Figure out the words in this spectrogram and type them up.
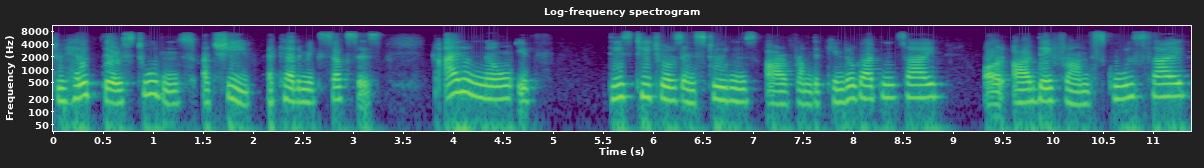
to help their students achieve academic success, I don't know if these teachers and students are from the kindergarten side or are they from the school side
